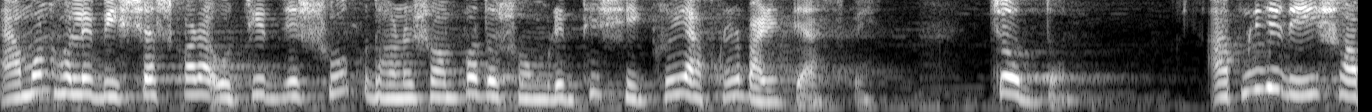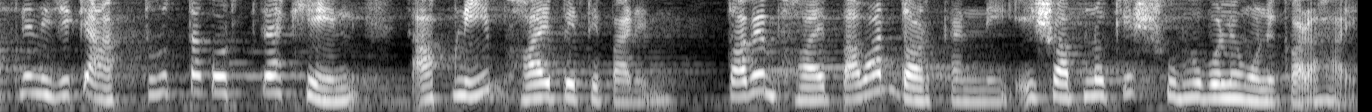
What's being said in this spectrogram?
এমন হলে বিশ্বাস করা উচিত যে সুখ, ধনসম্পদ ও সমৃদ্ধি শীঘ্রই আপনার বাড়িতে আসবে। চোদ্দ। আপনি যদি স্বপ্নে নিজেকে আত্মহত্যা করতে দেখেন, আপনি ভয় পেতে পারেন। তবে ভয় পাওয়ার দরকার নেই। এই স্বপ্নকে শুভ বলে মনে করা হয়।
